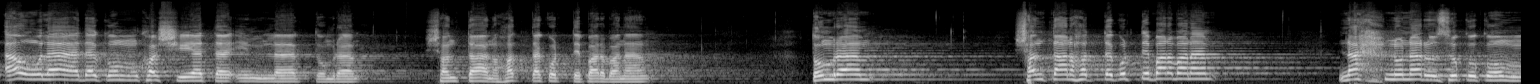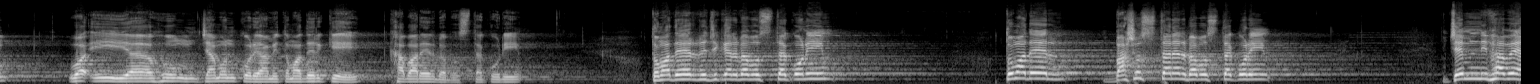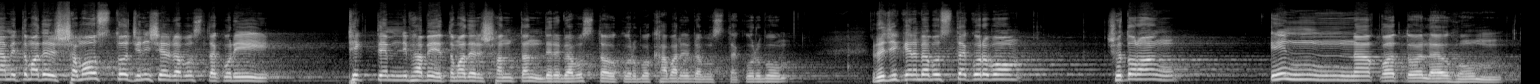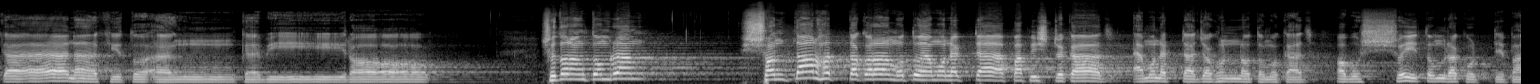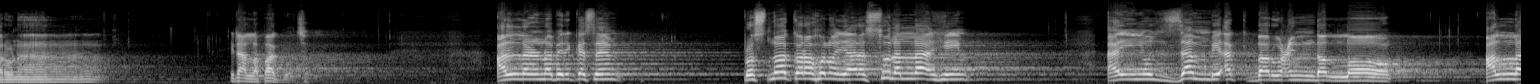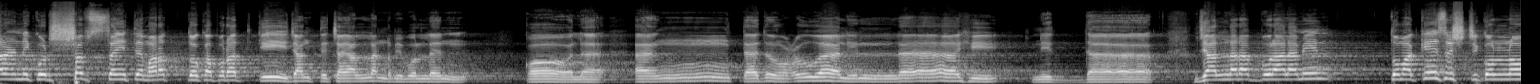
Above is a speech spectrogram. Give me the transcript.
আউলাদাকুম খশিয়াতা ইমলাক, তোমরা সন্তান হত্যা করতে পারবা না। তোমরা সন্তান হত্যা করতে পারবা না। নাহনু নারযুকুকুম ওয়া ইয়াহুম, যেমন করে আমি তোমাদেরকে খাবারের ব্যবস্থা করি। তোমাদের রিজিকের ব্যবস্থা করি। তোমাদের বাসস্থানের ব্যবস্থা করি। যেমনিভাবে আমি তোমাদের সমস্ত জিনিসের ব্যবস্থা করি, ঠিক তেমনিভাবে তোমাদের সন্তানদের ব্যবস্থাও করব, খাবারের ব্যবস্থা করব, রিজিকের ব্যবস্থা করব। সুতরাং, ইন্না কতলাহুম কানা খিতআন কাবীরা। সুতরাং তোমরা সন্তান হত্যা করার মতো এমন একটা পাপিষ্ট কাজ, এমন একটা জঘন্যতম কাজ অবশ্যই তোমরা করতে পারো না। এটা আল্লাহ পাক বলছে। আল্লাহর নবীর কাছে প্রশ্ন করা হলো, ইয়া রাসূল আল্লাহি আইয়ুজাম্বি আকবারু ইনদাল্লাহ? আল্লাহর নিকট সবচাইতে মারাত্মক অপরাধ কি জানতে চাই আল্লাহ নবী বললেন, কলা أن تدعو لله নিদ্দা যে আল্লাহ রাব্বুল আলামিন তোমাকে সৃষ্টি করলো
